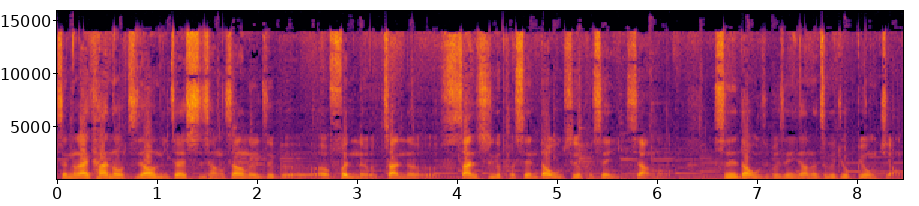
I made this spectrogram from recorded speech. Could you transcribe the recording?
整个来看哦，只要你在市场上的这个呃份额占了三十个 percent 到五十个 percent 以上哦，甚至到五十 percent 以上，那这个就不用讲了，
